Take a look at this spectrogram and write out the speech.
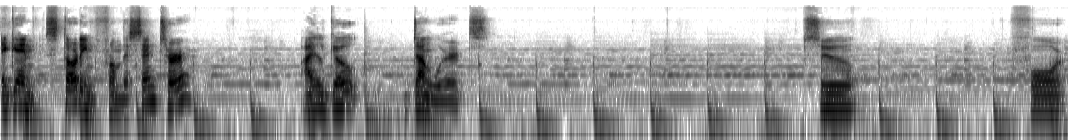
again, starting from the center, I'll go downwards. Two, four,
